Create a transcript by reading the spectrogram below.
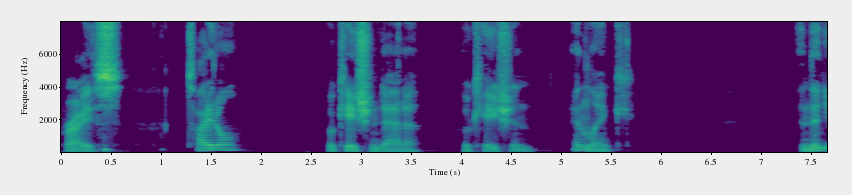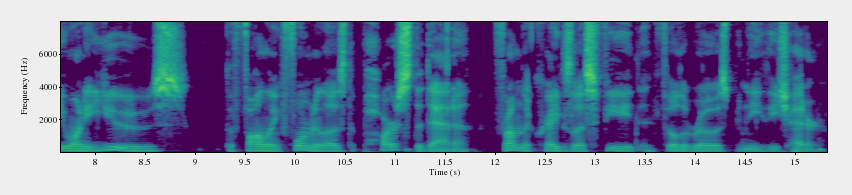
price, title, location data, location, and link. And then you want to use the following formulas to parse the data from the Craigslist feed and fill the rows beneath each header.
